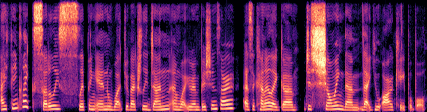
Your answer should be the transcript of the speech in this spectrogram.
I think like subtly slipping in what you've actually done and what your ambitions are as a kind of like uh, just showing them that you are capable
